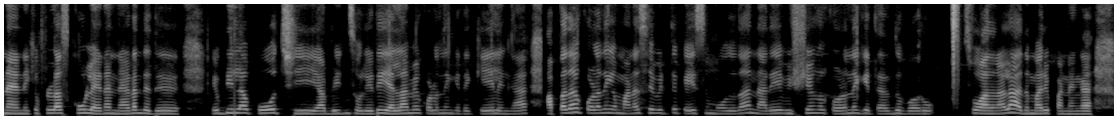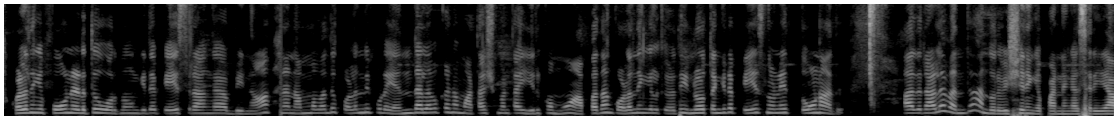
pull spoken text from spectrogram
"நான் இன்னைக்கு ஃபுல்லாக ஸ்கூலில் என்ன நடந்தது? எப்படிலாம் போச்சு?" அப்படின்னு சொல்லிட்டு எல்லாமே குழந்தைங்கிட்ட கேளுங்க. அப்போ தான் குழந்தைங்க மனசை விட்டு பேசும்போது தான் நிறைய விஷயங்கள் குழந்தைகிட்ட இருந்து வரும். ஸோ அதனால அது மாதிரி பண்ணுங்க. குழந்தைங்க ஃபோன் எடுத்து ஒருத்தவங்க கிட்ட பேசுறாங்க அப்படின்னா, நம்ம வந்து குழந்தை கூட எந்த அளவுக்கு நம்ம அட்டாச்மெண்ட்டாக இருக்கோமோ, அப்பதான் குழந்தைங்களுக்கு வந்து இன்னொருத்தங்க கிட்ட பேசணும்னே தோணாது. அதனால வந்து அந்த ஒரு விஷயம் நீங்கள் பண்ணுங்க. சரியா?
